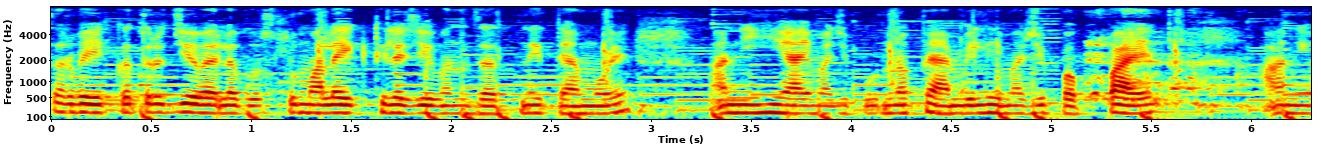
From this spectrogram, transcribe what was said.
सर्व एकत्र जेवायला बसलो मला एकटीला जेवण जात नाही त्यामुळे. आणि ही आहे माझी पूर्ण फॅमिली हे माझे पप्पा आहेत. आणि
